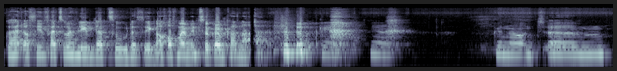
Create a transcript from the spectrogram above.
Gehört auf jeden Fall zu meinem Leben dazu, deswegen auch auf meinem Instagram-Kanal. okay, ja. Genau, und ähm,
